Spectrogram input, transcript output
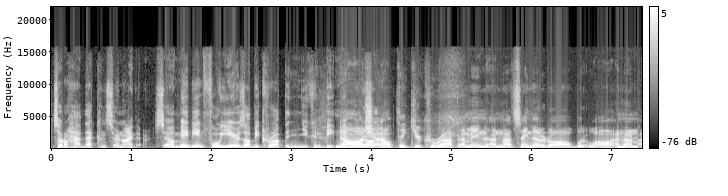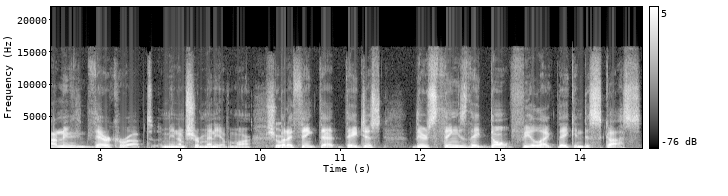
So I don't have that concern either. So maybe in four years I'll be corrupt and you can beat me No, up on I the don't. show. I don't think you're corrupt. I mean, I'm not saying that at all. What- Well, and I'm, I don't even think they're corrupt. I mean, I'm sure many of them are. Sure. But I think that they just there's things they don't feel like they can discuss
